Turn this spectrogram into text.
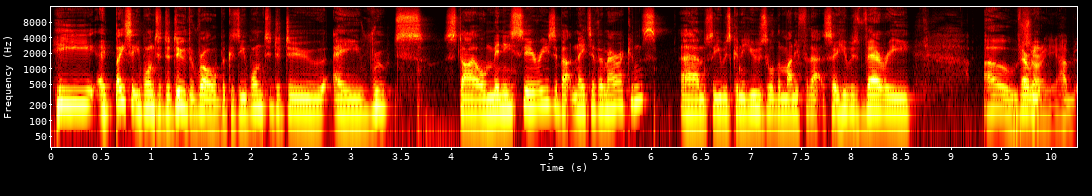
he uh, basically wanted to do the role because he wanted to do a Roots style mini series about Native Americans. Um, so he was going to use all the money for that. So he was very Oh, Very- sorry. I'm-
